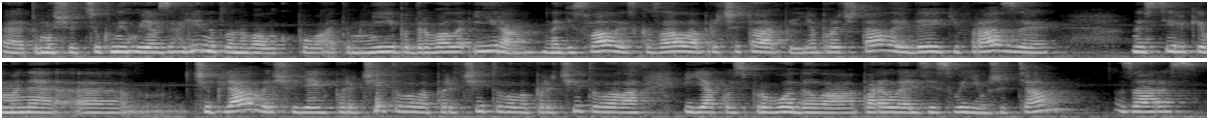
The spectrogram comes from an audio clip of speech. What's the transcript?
Е, Тому що цю книгу я взагалі не планувала купувати. Мені її подарувала Іра, надіслала і сказала прочитати. Я прочитала і деякі фрази настільки мене е, чіпляли, що я їх перечитувала, перечитувала, перечитувала і якось проводила паралель зі своїм життям зараз.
